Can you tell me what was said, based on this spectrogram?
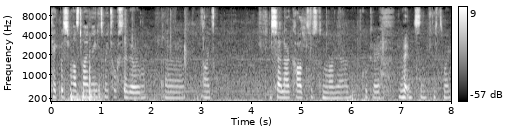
tek başıma hastaneye gitmeyi çok seviyorum. Ee, artık bir şeyler kalktı üstümden yani. Okey. Benim için gitmek.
